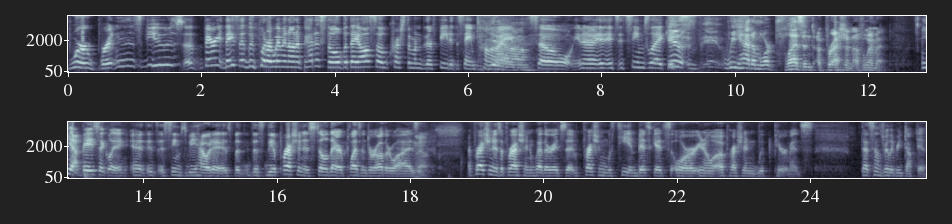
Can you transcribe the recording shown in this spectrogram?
were Britain's views uh, very? They said we put our women on a pedestal, but they also crushed them under their feet at the same time. Yeah. So you know, it, it, it seems like it's It- we had a more pleasant oppression of women. yeah, basically, it, it, it seems to be how it is. But this, the oppression is still there, pleasant or otherwise. Yeah. Oppression is oppression, whether it's oppression with tea and biscuits or you know oppression with pyramids. That sounds really reductive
